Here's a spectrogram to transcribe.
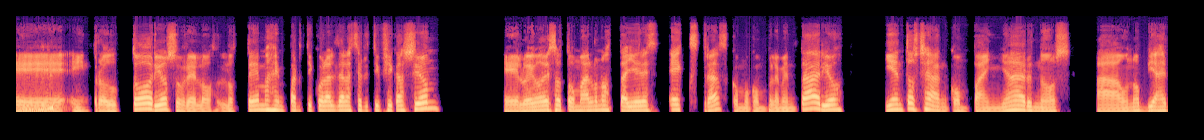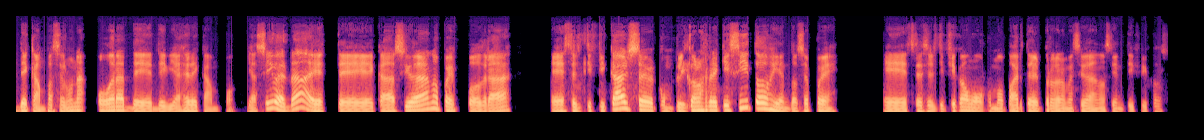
introductorios sobre los, los, temas en particular de la certificación. luego de eso, tomar unos talleres extras como complementarios y entonces acompañarnos a unos viajes de campo, hacer unas horas de, viaje de campo. Y así, ¿verdad? Este, cada ciudadano pues podrá eh, certificarse, cumplir con los requisitos y entonces pues eh, se certifica como, como parte del programa de Ciudadanos Científicos.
